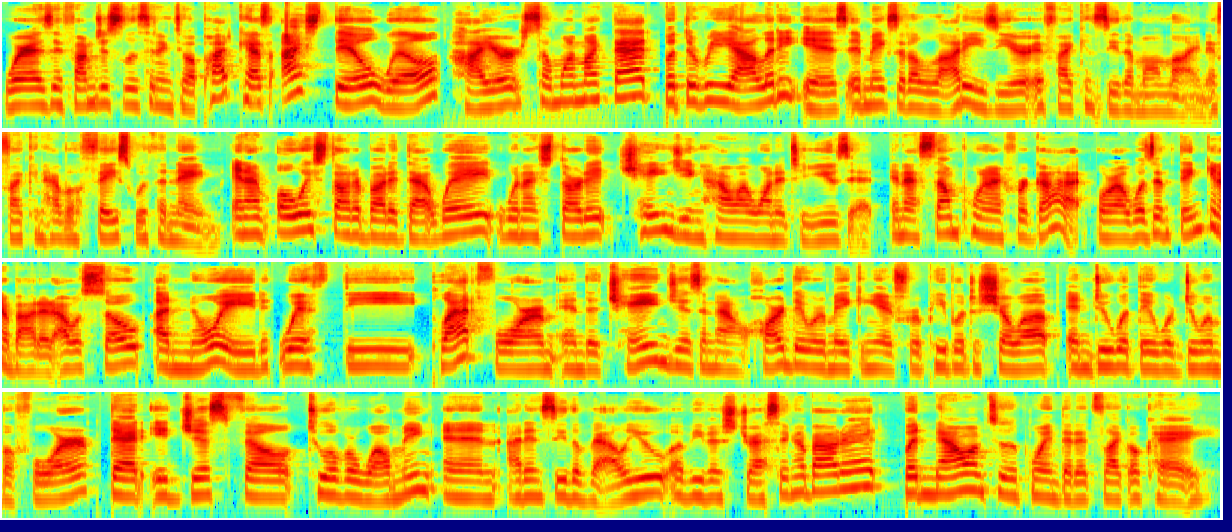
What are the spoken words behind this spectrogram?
Whereas if I'm just listening to a podcast, I still will hire someone like that. But the reality is, it makes it a lot easier if I can see them online, if I can have a face with a name. And I've always thought about it that way when I started changing how I wanted to use it. And at some point, I forgot or I wasn't thinking about it. I was so annoyed with the platform and the changes and how hard they were making it for people to show up and do what they were doing before that it just felt too overwhelming. And I didn't see the value of even stressing about about it. But now I'm to the point that it's like, okay,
